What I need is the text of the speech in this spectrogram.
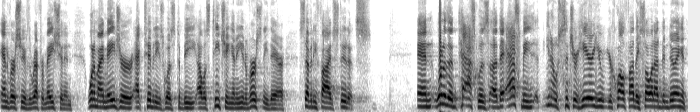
anniversary of the Reformation, and one of my major activities was to be, I was teaching in a university there, 75 students. And one of the tasks was uh, they asked me, you know, since you're here, you, you're qualified, they saw what I'd been doing, and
